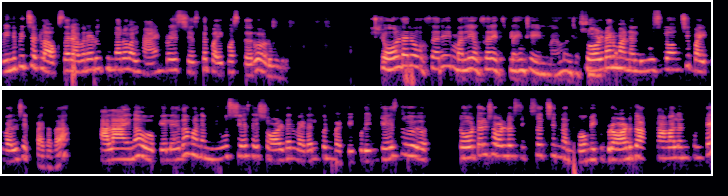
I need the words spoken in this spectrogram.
వినిపించట్లా? ఒకసారి ఎవరు అడుగుతున్నారో వాళ్ళు హ్యాండ్ రైస్ చేస్తే పైకి వస్తారు అడుగుడు షోల్డర్ ఒకసారి మళ్ళీ ఒకసారి ఎక్స్ప్లెయిన్ చేయండి మ్యామ్ అని చెప్పి షోల్డర్ మన లూజ్ లోంచి బై ట్వెల్వ్ చెప్పా కదా? అలా అయినా ఓకే. లేదా మనం యూజ్ చేసే షోల్డర్ వెడల్పుని బట్టి. ఇప్పుడు in case total shoulder six వచ్చింది అనుకో మీకు బ్రాడ్గా కావాలనుకుంటే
